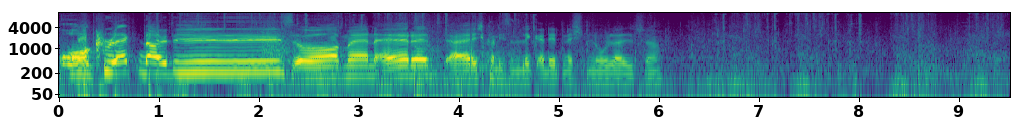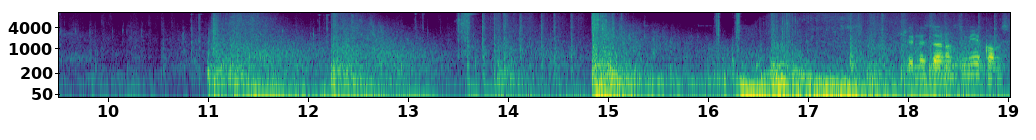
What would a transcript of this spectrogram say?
Oh, Crack 90s! Oh, man, Edit. Äh, ich kann diesen Link Edit nicht null, Alter. Schön, dass du auch noch zu mir kommst,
